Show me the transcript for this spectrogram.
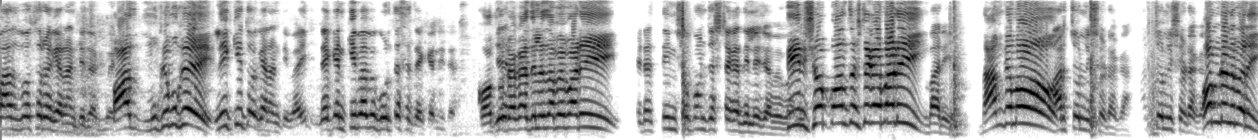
পাঁচ বছরের গ্যারান্টি থাকবে। পাঁচ মুখে মুখে? লিখিত গ্যারান্টি ভাই। দেখেন কীভাবে ঘুরতেছে দেখেন এটা। কত টাকা দিলে যাবে বাড়ি? এটা তিনশো পঞ্চাশ টাকা দিলে যাবে। তিনশো পঞ্চাশ টাকা বাড়ি? বাড়ি। দাম কেমন? আটচল্লিশশো টাকা। আটচল্লিশশো টাকা। হোম ডেলিভারি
